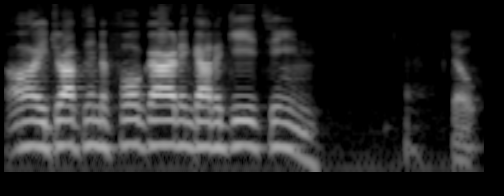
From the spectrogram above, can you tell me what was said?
Oh, he dropped into full guard and got a guillotine. Dope.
